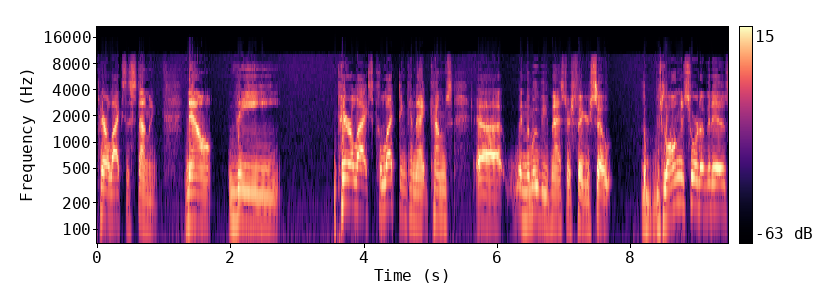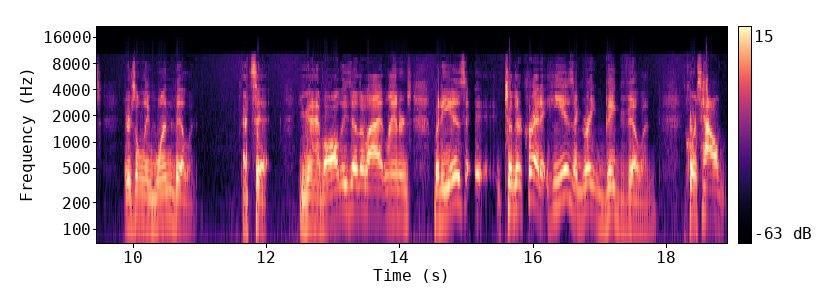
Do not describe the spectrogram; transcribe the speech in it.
Parallax's stomach. Now, the Parallax Collect and Connect comes uh, in the Movie Masters figure. So, the long and short of it is, there's only one villain. That's it. You're going to have all these other light lanterns, but he is, uh, to their credit, he is a great big villain. Of course, Hal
